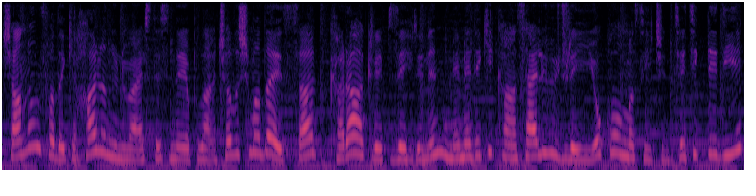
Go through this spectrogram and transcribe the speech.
Şanlıurfa'daki Harran Üniversitesi'nde yapılan çalışmada ise kara akrep zehrinin memedeki kanserli hücreyi yok olması için tetiklediği,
